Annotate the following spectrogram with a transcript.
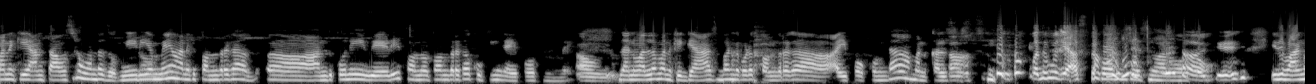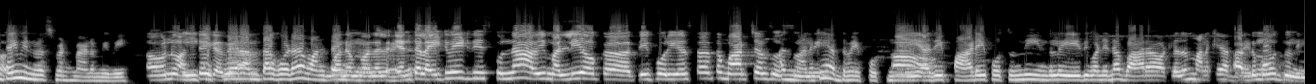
మనకి అంత అవసరం ఉండదు మీడియమే మనకి తొందరగా అందుకొని వేడి తొందర తొందరగా కుకింగ్ అయిపోతుంది దానివల్ల మనకి మనకి గ్యాస్ బండ్ కూడా తొందరగా అయిపోకుండా మనకు కలిసి. వస్తుంది. పొదుపు చేస్తాం. పొదుపు చేసిన వాళ్ళం ఇది వన్ టైం ఇన్వెస్ట్మెంట్ మేడం ఇది అవును అంతే కదా. అంతా కూడా వన్ టైం ఎంత లైట్ వెయిట్ తీసుకున్నా అవి మళ్ళీ ఒక త్రీ ఫోర్ ఇయర్స్ తర్వాత మార్చాల్సి వస్తుంది. మనకే అర్థమైపోతుంది. అది పాడైపోతుంది. ఇందులో ఏది వండినా బాగా రావట్లేదు అని మనకే అర్థమవుతుంది.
